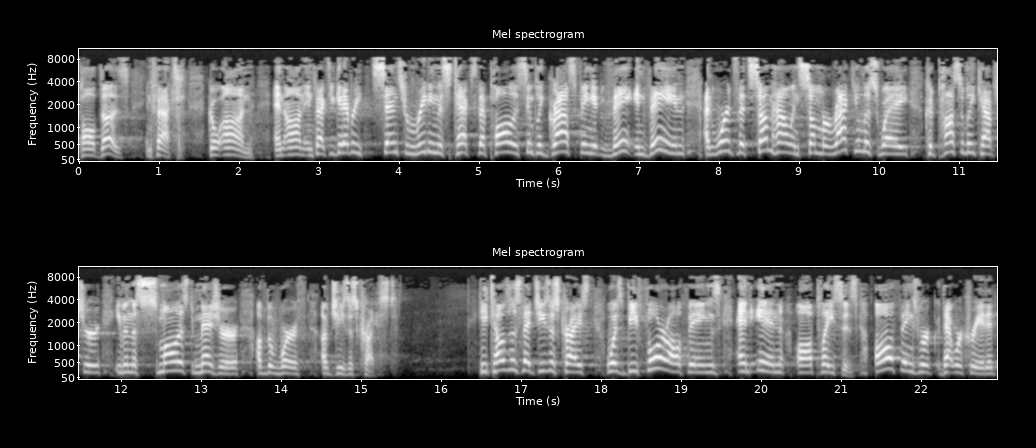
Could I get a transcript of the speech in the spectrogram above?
Paul does, in fact, go on and on. In fact, you get every sense from reading this text that Paul is simply grasping it in vain at words that somehow in some miraculous way could possibly capture even the smallest measure of the worth of Jesus Christ. He tells us that Jesus Christ was before all things and in all places. All things were, that were created,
